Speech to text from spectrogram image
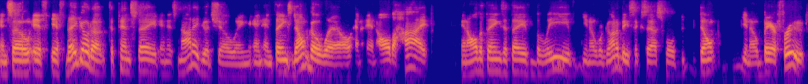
And so if if they go to, to Penn State and it's not a good showing and, and things don't go well and, and all the hype and all the things that they've believed, you know, we're going to be successful don't, you know, bear fruit,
